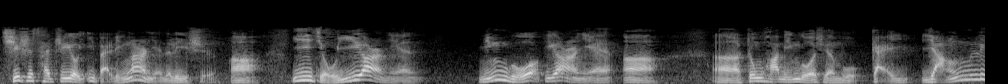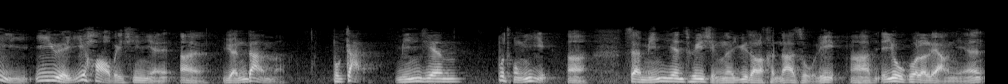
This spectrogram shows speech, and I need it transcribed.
其实才只有一百零二年的历史啊。一九一二年，民国第二年啊，啊，中华民国宣布改阳历一月一号为新年啊，元旦嘛，不干，民间不同意啊，在民间推行呢，遇到了很大阻力啊。又过了两年，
